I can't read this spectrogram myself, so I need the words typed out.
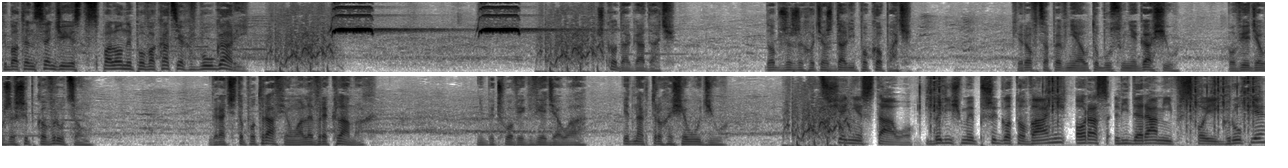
Chyba ten sędzia jest spalony po wakacjach w Bułgarii. Szkoda gadać. Dobrze, że chociaż dali pokopać. Kierowca pewnie autobusu nie gasił. Powiedział, że szybko wrócą. Grać to potrafią, ale w reklamach. Niby człowiek wiedział, a jednak trochę się łudził. Nic się nie stało. Byliśmy przygotowani oraz liderami w swojej grupie,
